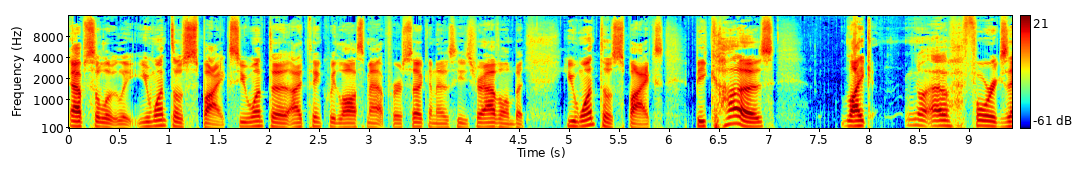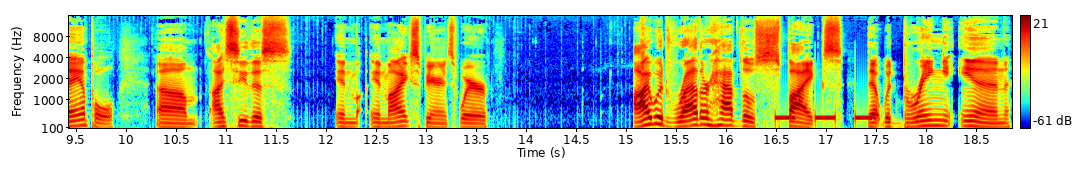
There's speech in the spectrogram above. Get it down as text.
Absolutely. You want those spikes. You want the I think we lost Matt for a second as he's traveling, but you want those spikes because like uh, for example, um, I see this in in my experience where I would rather have those spikes that would bring in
